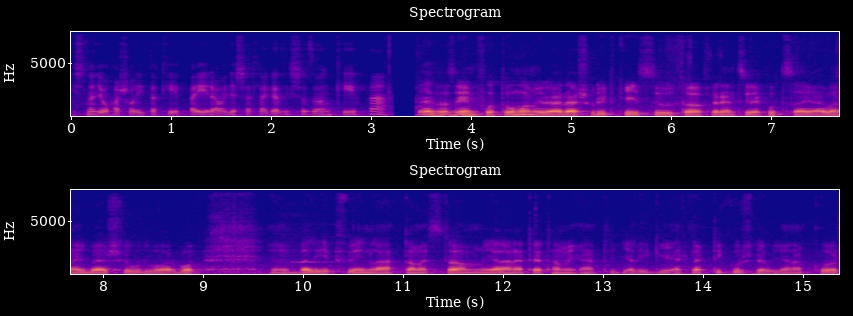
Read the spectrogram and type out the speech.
és nagyon hasonlít a képeire, hogy esetleg ez is az ön képe? Ez az én fotóm, ami ráadásul itt készült a Ferenciek utcájában egy belső udvarba belépvén láttam ezt a jelenetet, ami hát így eléggé eklektikus, de ugyanakkor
